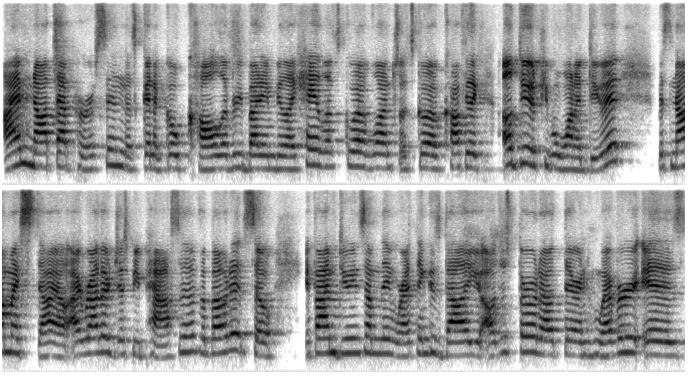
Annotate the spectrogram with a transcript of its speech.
I'm not that person that's going to go call everybody and be like, hey, let's go have lunch, let's go have coffee. Like, I'll do it if people want to do it, but it's not my style. I rather just be passive about it. So if I'm doing something where I think is value, I'll just throw it out there and whoever is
